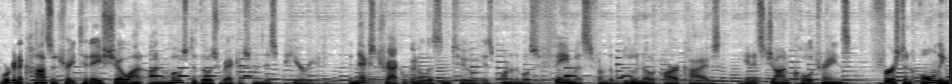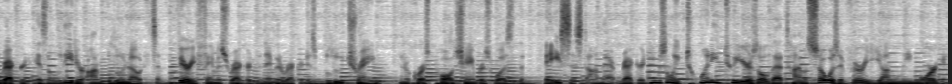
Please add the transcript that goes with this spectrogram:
We're going to concentrate today's show on, on most of those records from this period. The next track we're going to listen to is one of the most famous from the Blue Note archives, and it's John Coltrane's first and only record is a leader on Blue Note. It's a very famous record. The name of the record is Blue Train. And of course, Paul Chambers was the bassist on that record. He was only 22 years old at that time, and so was a very young Lee Morgan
